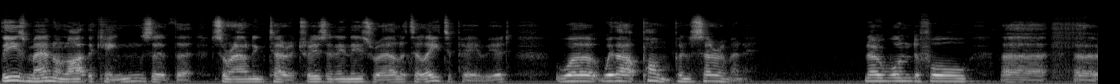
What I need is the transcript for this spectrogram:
These men, unlike the kings of the surrounding territories and in Israel at a later period, were without pomp and ceremony no wonderful uh, uh,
